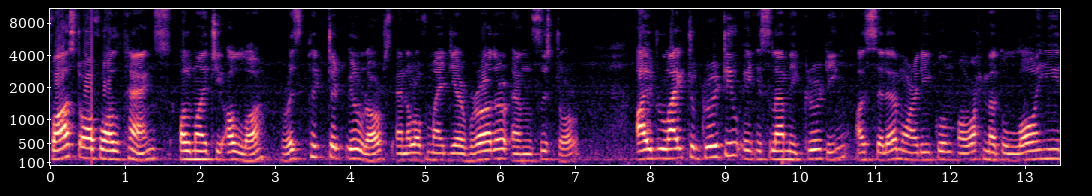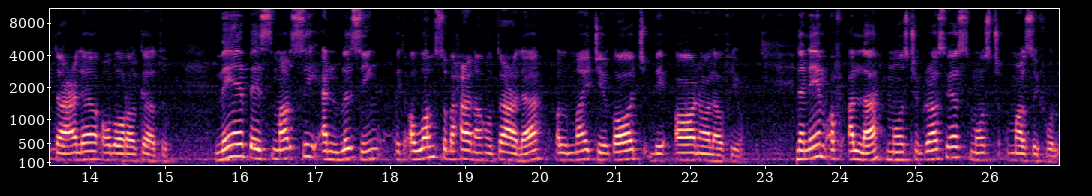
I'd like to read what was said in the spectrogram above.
First of all, thanks, Almighty Allah, respected elders, and all of my dear brother and sister. I would like to greet you in Islamic greeting. Assalamu alaikum wa rahmatullahi ta'ala wa barakatuh. May peace, mercy, and blessing with Allah subhanahu wa ta'ala, Almighty God, be on all of you. In the name of Allah, most gracious, most merciful.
